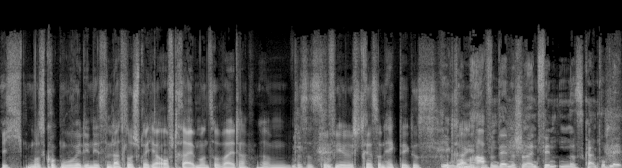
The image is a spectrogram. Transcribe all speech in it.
ich muss gucken, wo wir den nächsten Laszlo-Sprecher auftreiben und so weiter. Ähm, das ist so viel Stress und Hektik. Das Irgendwo am nicht. Hafen werden wir schon einen finden, das ist kein Problem.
